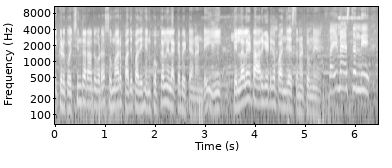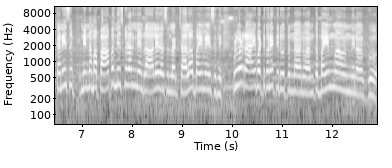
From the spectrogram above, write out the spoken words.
ఇక్కడికి వచ్చిన తర్వాత కూడా సుమారు పది పదిహేను కుక్కల్ని లెక్క పెట్టానండి. ఈ పిల్లలే టార్గెట్గా పనిచేస్తున్నట్టున్నాయి. భయం వేస్తుంది. కనీసం నిన్న మా పాపని తీసుకోవడానికి నేను రాలేదు అసలు. నాకు చాలా భయం వేసింది. ఇప్పుడు కూడా రాయి పట్టుకునే తిరుగుతున్నాను. అంత భయంగా ఉంది నాకు.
